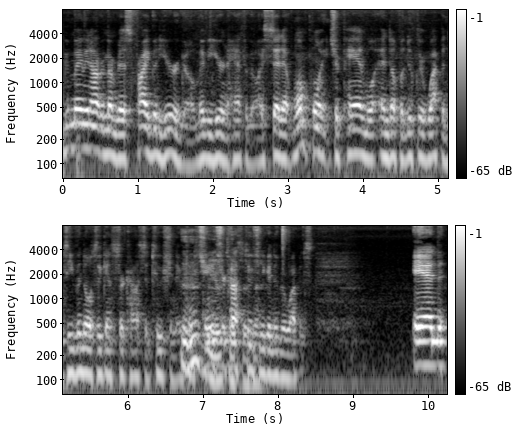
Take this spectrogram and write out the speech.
you may not remember this, probably a good year ago, maybe a year and a half ago. I said at one point Japan will end up with nuclear weapons, even though it's against their constitution. They Mhm. change their constitution to get nuclear weapons. And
